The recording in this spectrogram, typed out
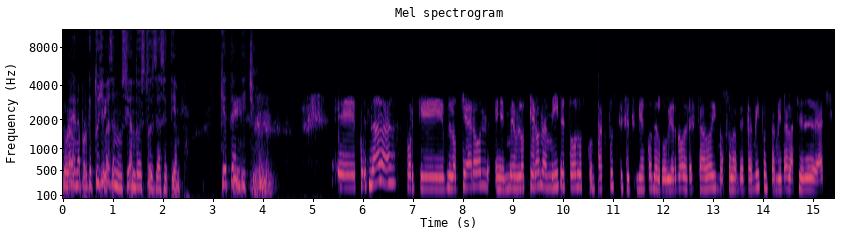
Marina? Porque tú llevas denunciando esto desde hace tiempo. ¿Qué te han dicho? Eh, pues nada, porque bloquearon, eh, me bloquearon a mí de todos los contactos que se tenían con el gobierno del estado y no solamente a mí, pues también a la CDDH.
